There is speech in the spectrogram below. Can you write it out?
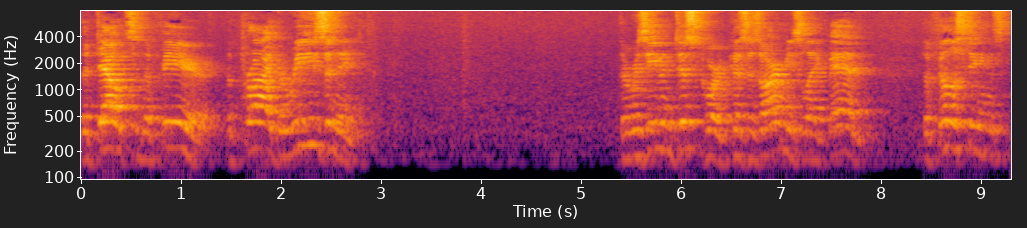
the doubts and the fear, the pride, the reasoning. There was even discord because his army's like, man, the Philistines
